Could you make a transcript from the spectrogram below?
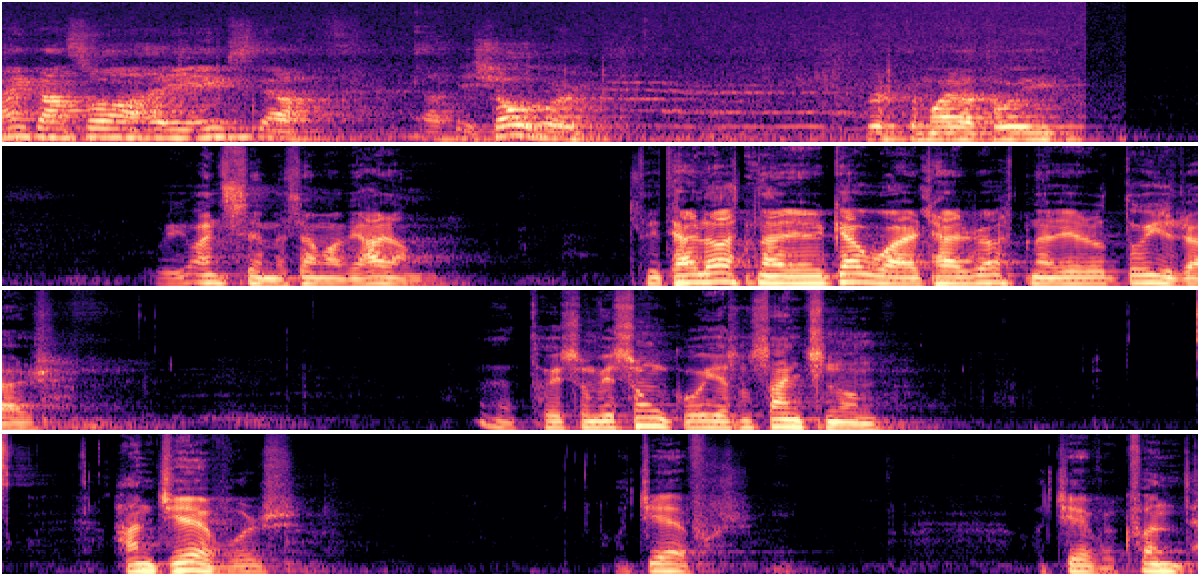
men kan så har jeg yngst at, at jeg selv brukte mer tog vi ønsker med sammen vi har han. Så det her løtene er gauer, det her løtene er og dyrer. Tog som vi sunker i som sannsjonen. Han djevor og djevor og djevor kvendt.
